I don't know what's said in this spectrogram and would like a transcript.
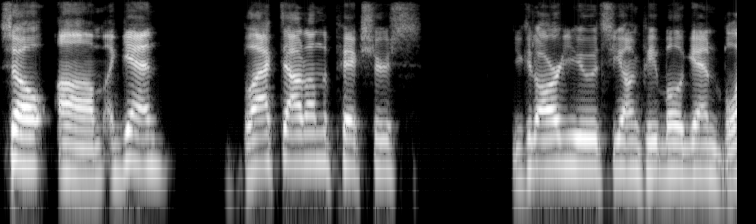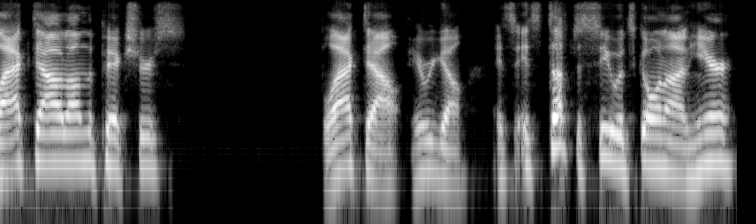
So, um, again, blacked out on the pictures. You could argue it's young people again, blacked out on the pictures. Blacked out. Here we go. It's it's tough to see what's going on here.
